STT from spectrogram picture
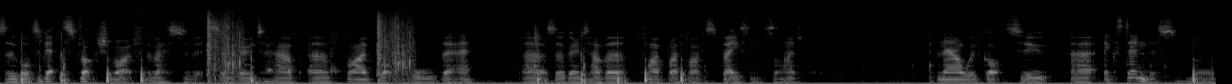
So we've got to get the structure right for the rest of it. So we're going to have a five block wall there. Uh, so we're going to have a five by five space inside. Now we've got to uh, extend this more.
